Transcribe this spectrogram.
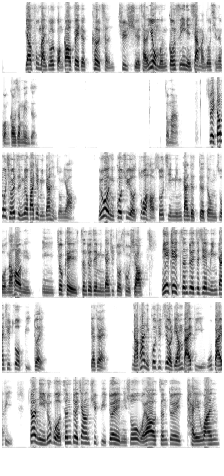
要付蛮多广告费的课程去学才，因为我们公司一年下蛮多钱的广告上面的，懂吗？所以到目前为止，你没有发现名单很重要。如果你过去有做好收集名单的的动作，然后你你就可以针对这些名单去做促销，你也可以针对这些名单去做比对，对不对？哪怕你过去只有两百笔、五百笔，那你如果针对这样去比对，你说我要针对台湾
